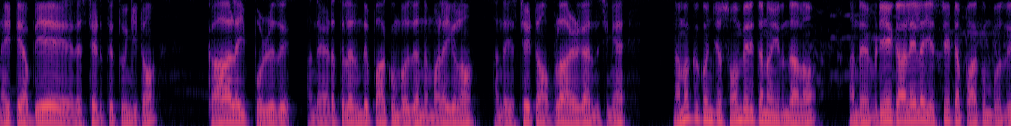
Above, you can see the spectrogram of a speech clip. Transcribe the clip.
நைட்டு அப்படியே ரெஸ்ட் எடுத்து தூங்கிட்டோம். காலை பொழுது அந்த இடத்துல இருந்து பார்க்கும்போது அந்த மலைகளும் அந்த எஸ்டேட்டும் அவ்வளோ அழகாக இருந்துச்சுங்க. நமக்கு கொஞ்சம் சோம்பேறித்தனம் இருந்தாலும் அந்த விடிய காலையில் எஸ்டேட்டை பார்க்கும்போது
